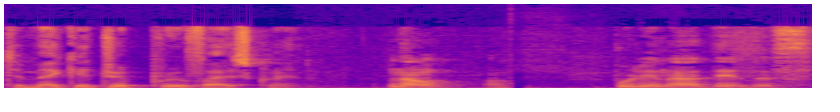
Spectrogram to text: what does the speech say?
To make a drip-proof ice cream. No. Brilliant idea this.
